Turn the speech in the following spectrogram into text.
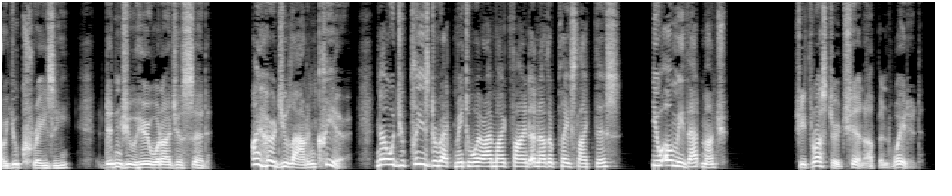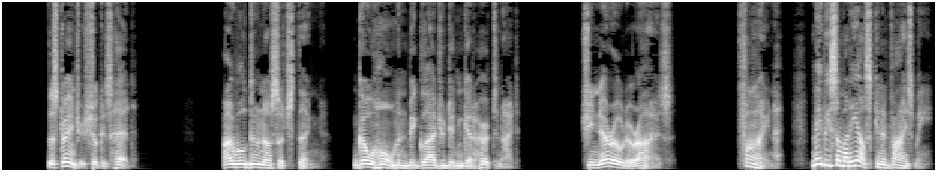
Are you crazy? Didn't you hear what I just said? I heard you loud and clear. Now would you please direct me to where I might find another place like this? You owe me that much. She thrust her chin up and waited. The stranger shook his head. I will do no such thing. Go home and be glad you didn't get hurt tonight. She narrowed her eyes. Fine. Maybe somebody else can advise me.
